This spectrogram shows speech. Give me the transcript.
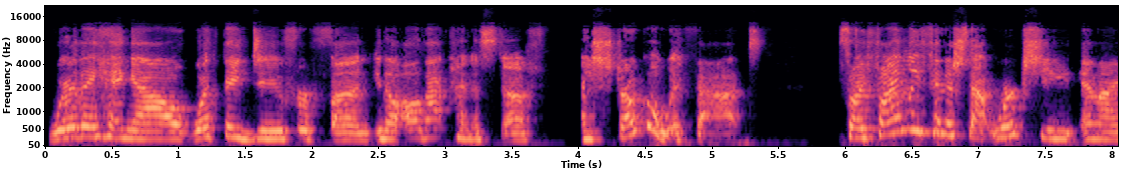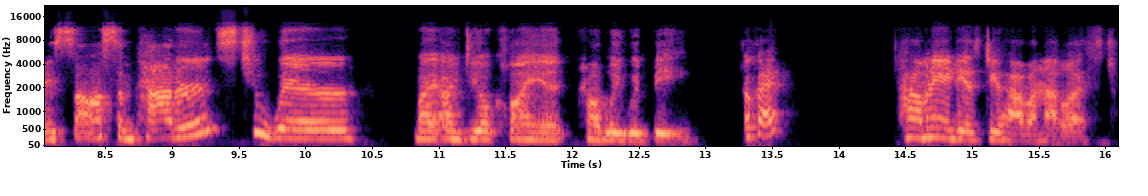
where they hang out, what they do for fun, you know, all that kind of stuff, I struggle with that. So I finally finished that worksheet and I saw some patterns to where my ideal client probably would be. Okay. How many ideas do you have on that list?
